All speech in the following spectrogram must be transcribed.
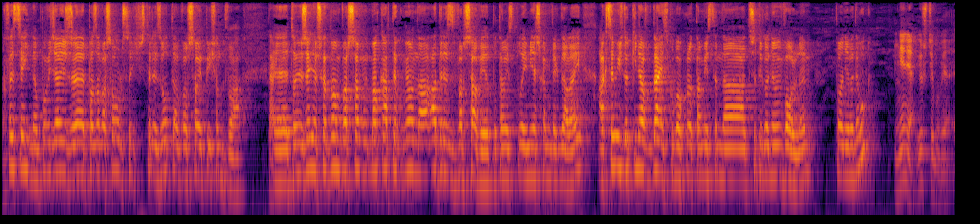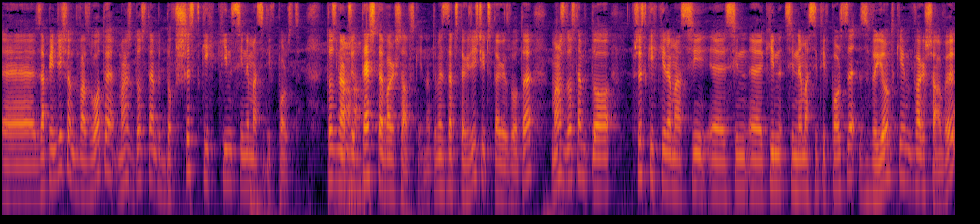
kwestia inna. Powiedziałeś, że poza Warszawą 44 zł, a w Warszawie 52. Tak. E, to jeżeli na przykład mam, w Warszawie, mam kartę kupioną na adres w Warszawie, bo tam jest tutaj mieszkam i tak dalej, a chcę iść do kina w Gdańsku, bo akurat tam jestem na trzytygodniowym wolnym, to nie będę mógł? Nie, nie, już ci mówię. E, za 52 zł masz dostęp do wszystkich kin Cinema City w Polsce. To znaczy Aha. też te warszawskie. Natomiast za 44 zł masz dostęp do wszystkich kinema, e, e, kin Cinema City w Polsce z wyjątkiem Warszawy.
